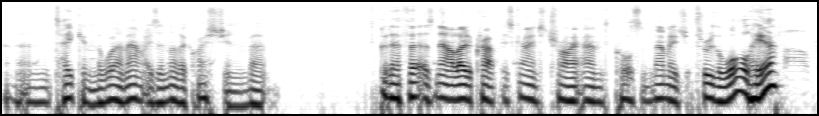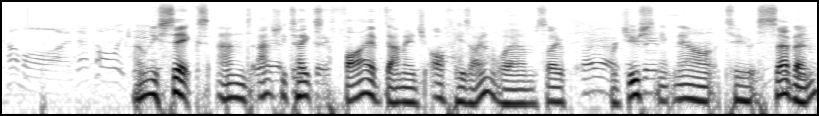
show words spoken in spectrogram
and, and taken the worm out is another question, but good effort as now a load of crap is going to try and cause some damage through the wall here. Only six, and actually takes five damage off his own worm, so reducing it now to seven.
